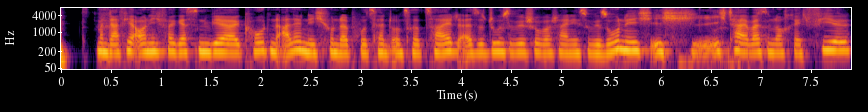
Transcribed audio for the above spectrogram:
Man darf ja auch nicht vergessen, wir coden alle nicht 100 Prozent unserer Zeit. Also du sowieso wahrscheinlich sowieso nicht. Ich, ich teilweise noch recht viel.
